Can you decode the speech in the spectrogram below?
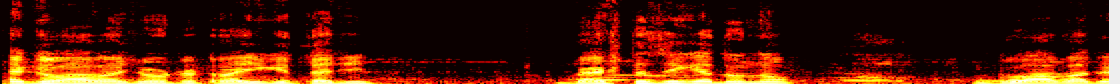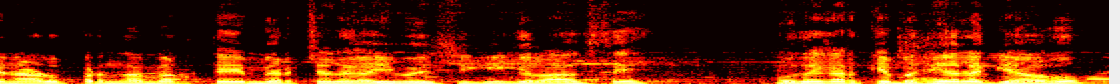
ਇਹ ਗਵਾਵਾ ਸ਼ਾਰਟ ਟਰਾਈ ਕੀਤਾ ਜੀ। ਬੈਸਟ ਸੀਗੇ ਦੋਨੋਂ। ਗਵਾਵਾ ਦੇ ਨਾਲ ਉੱਪਰ ਨਮਕ ਤੇ ਮਿਰਚ ਲਗਾਈ ਹੋਈ ਸੀਗੀ ਗਲਾਸ ਤੇ। ਉਹਦੇ ਕਰਕੇ ਵਧੀਆ ਲੱਗਿਆ ਉਹ।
